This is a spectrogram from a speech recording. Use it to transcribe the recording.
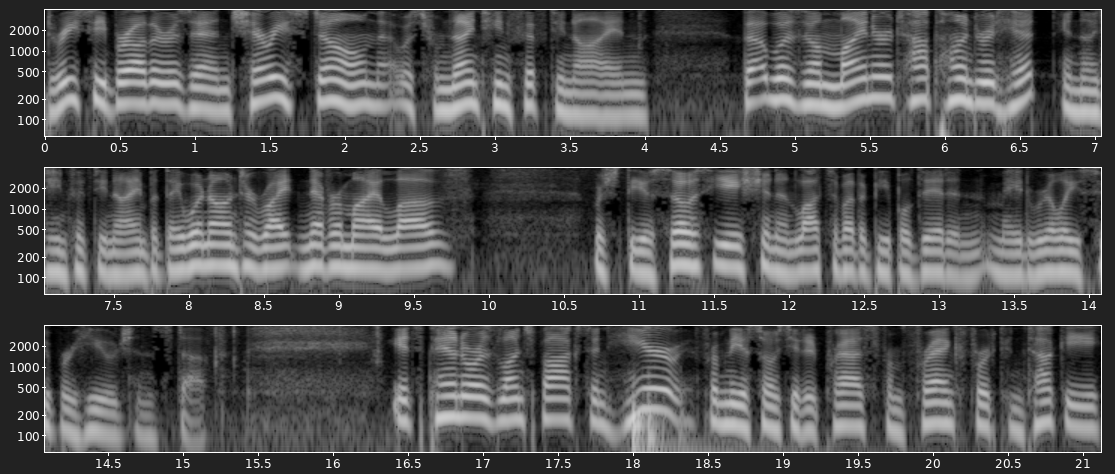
The Brothers and Cherry Stone, that was from 1959. That was a minor top 100 hit in 1959, but they went on to write Never My Love, which the Association and lots of other people did and made really super huge and stuff. It's Pandora's Lunchbox, and here from the Associated Press from Frankfort, Kentucky,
